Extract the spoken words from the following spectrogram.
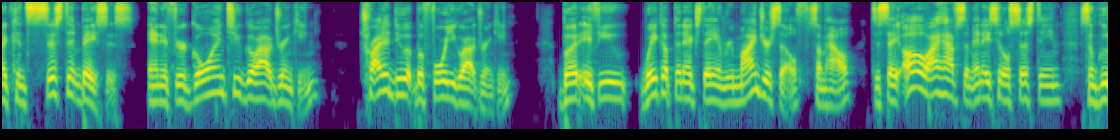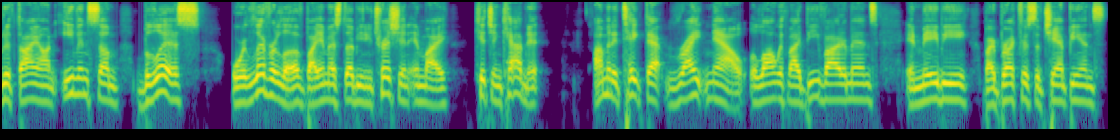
a consistent basis. And if you're going to go out drinking, try to do it before you go out drinking. But if you wake up the next day and remind yourself somehow to say, oh, I have some N-acetylcysteine, some glutathione, even some Bliss or Liver Love by MSW Nutrition in my kitchen cabinet, I'm going to take that right now, along with my B vitamins and maybe my breakfast of champions,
